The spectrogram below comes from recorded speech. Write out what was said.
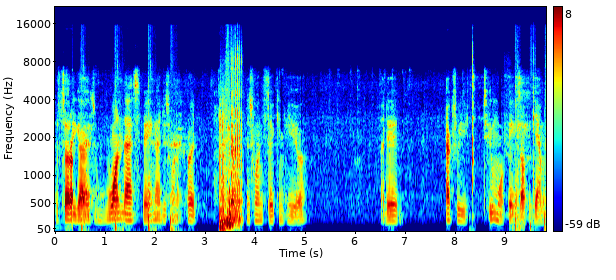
Let's start off, you guys. One last thing. I just want to put this one stick in here. I did actually two more things off camera.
